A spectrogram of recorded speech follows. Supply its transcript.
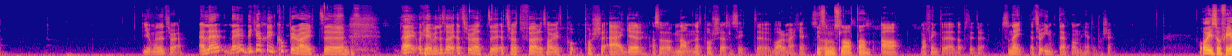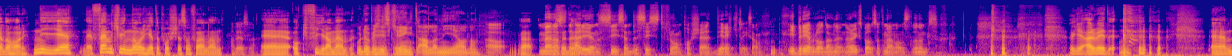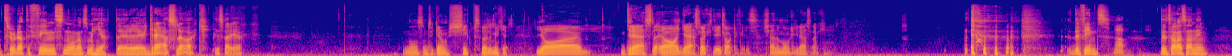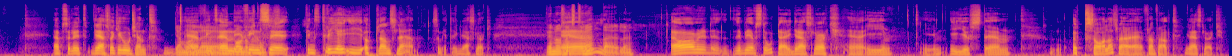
Jo men det tror jag. Eller? Nej, det kanske är copyright. eh. Nej okej, vill du säga, jag tror att, jag tror att företaget Po- Porsche äger, alltså namnet Porsche som sitt eh, varumärke. Det är Så, som Zlatan Ja, man får inte döpa sig till det. Så nej, jag tror inte att någon heter Porsche. Oj så fel du har. Nio, nej, fem kvinnor heter Porsche som förnamn. Ja det är så. Eh, och fyra män. Och du har precis kränkt alla nio av dem Ja, Ja, men alltså, det här är ju en season desist från Porsche direkt liksom. I brevlådan nu, nu har du exposat de här monstren, vad dumt. Okej Arvid. Mm. Ehm, tror du att det finns någon som heter eh, gräslök i Sverige? Någon som tycker om chips väldigt mycket Ja, eh, gräslök, ja gräslök, det är klart det finns Känner många gräslök det finns. Ja. Du talar sanning. Absolut. Gräslök är godkänt. Gammal Eh, finns, eh, en, finns, eh, finns tre i Upplands län som heter gräslök. Är det någon slags eh, trend där eller? Ja, men det, det blev stort där, gräslök, eh, i, i, i just eh, Uppsala tror jag framförallt, gräslök.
